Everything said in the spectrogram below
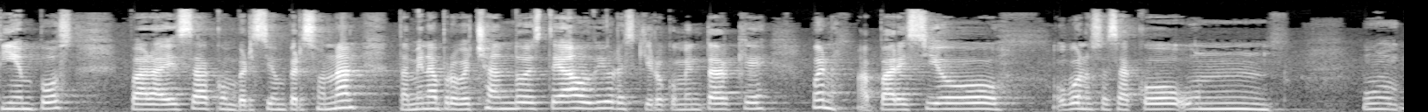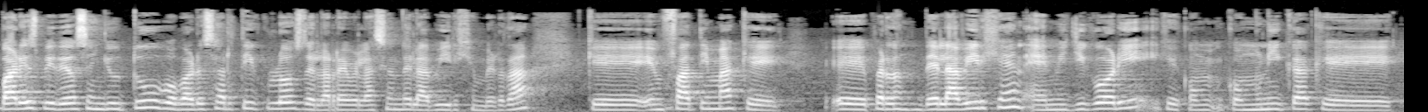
tiempos para esa conversión personal. También aprovechando este audio, les quiero comentar que, bueno, apareció, o bueno, se sacó un, varios videos en YouTube o varios artículos de la revelación de la Virgen, ¿verdad? Que en Fátima, que, eh, perdón, de la Virgen en Mijigori, que comunica que,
